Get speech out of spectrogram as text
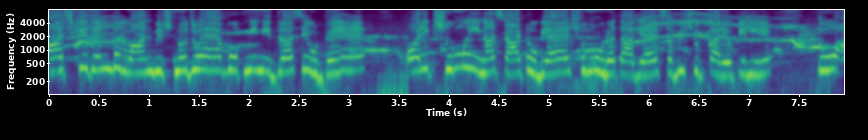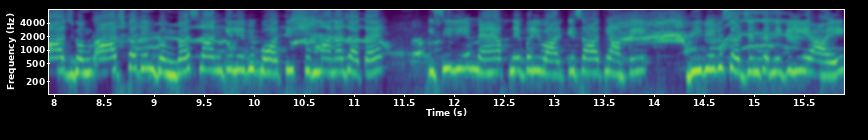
आज के दिन भगवान विष्णु जो है वो अपनी निद्रा से उठ गए हैं और एक शुभ महीना स्टार्ट हो गया है शुभ मुहूर्त आ गया है सभी शुभ कार्यों के लिए। तो आज गंग, आज का दिन गंगा स्नान के लिए भी बहुत ही शुभ माना जाता है। इसीलिए मैं अपने परिवार के साथ यहाँ पे दिव्य विसर्जन करने के लिए आए।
